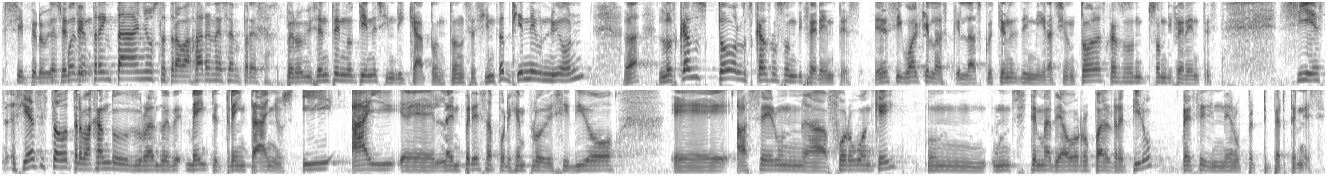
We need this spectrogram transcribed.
Sí, pero Vicente... Después de 30 años de trabajar en esa empresa. Pero Vicente no tiene sindicato, entonces si no tiene unión, los casos, todos los casos son diferentes. Es igual que las, que las cuestiones de inmigración, todos los casos son, diferentes. Si, si has estado trabajando durante 20, 30 años y hay eh, la empresa, por ejemplo, decidió eh, hacer un 401k, un, sistema de ahorro para el retiro, ese dinero te pertenece.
